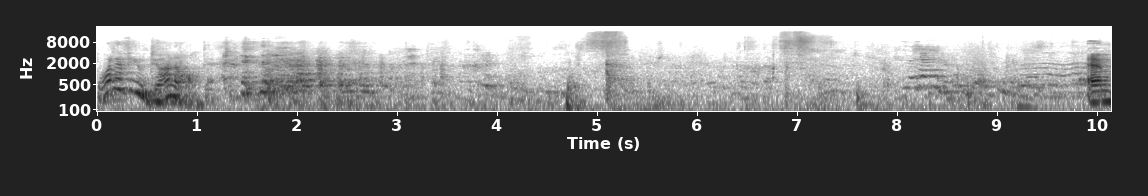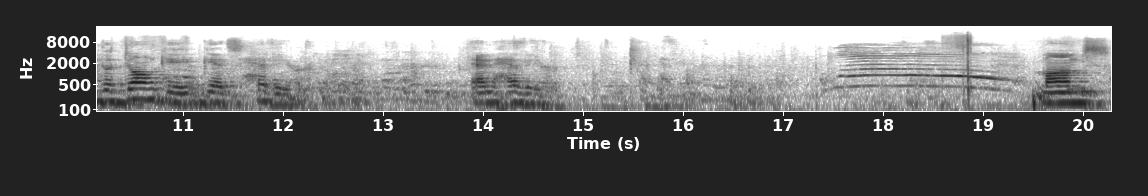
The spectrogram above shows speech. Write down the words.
What have you done all day? And the donkey gets heavier and heavier and heavier. Moms,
